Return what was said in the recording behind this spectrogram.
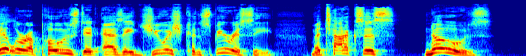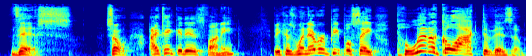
Hitler opposed it as a Jewish conspiracy. Metaxas knows this. So I think it is funny because whenever people say political activism,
